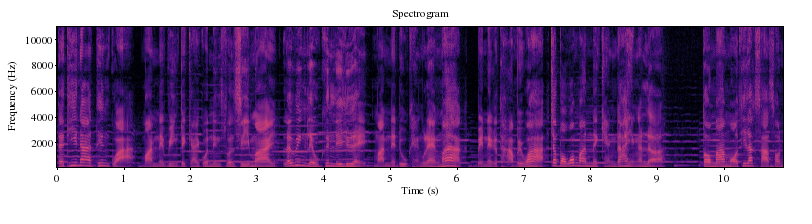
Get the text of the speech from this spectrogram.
แต่ที่น่าทึ่งกว่ามันเนี่ยวิ่งไปไกลกว่า1ส่วน4ไมล์และวิ่งเร็วขึ้นเรื่อยๆ มันเนี่ยดูแข็งแรงมาก เบนเนี่ยก็ถามไปว่าจะบอกว่ามันเนี่ยแข่งได้อย่างนั้นเหรอต่อมาหมอที่รักษาซอน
